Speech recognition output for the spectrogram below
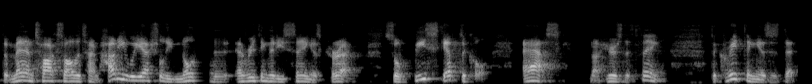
the man talks all the time. How do we actually know that everything that he's saying is correct? So be skeptical. Ask. Now, here's the thing. The great thing is, is that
